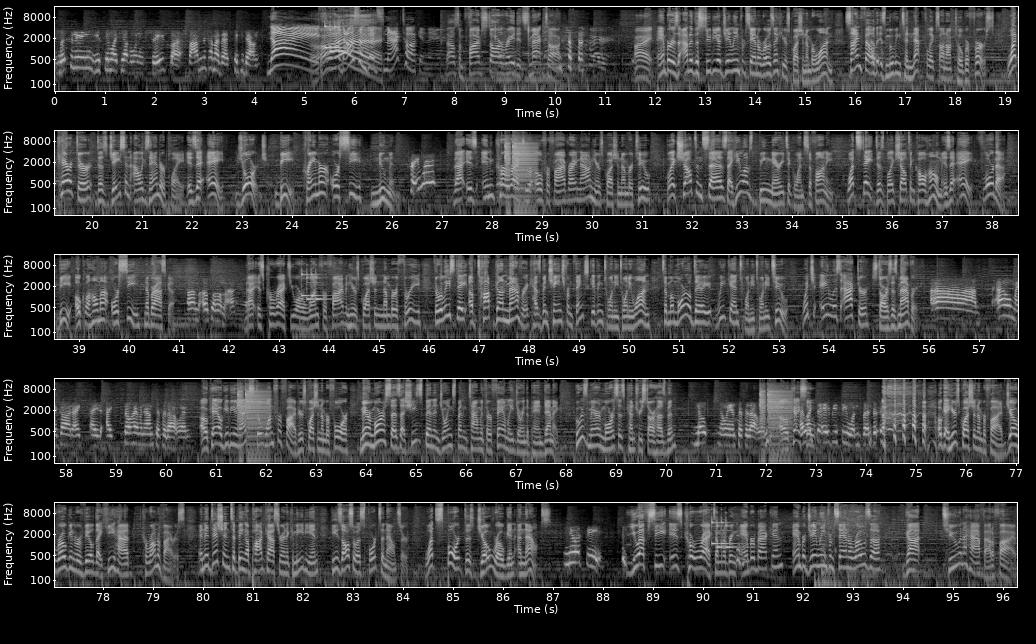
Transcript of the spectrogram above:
listening, you seem like you have a winning streak. But, but I'm gonna try my best. Take you down. Nice. Oh, Oh, that was some hey. good smack talk in there. That was some five star rated smack talk. All right, Amber is out of the studio. Jaylene from Santa Rosa. Here's question number one Seinfeld is moving to Netflix on October 1st. What character does Jason Alexander play? Is it A, George, B, Kramer, or C, Newman? Kramer? That is incorrect. You're 0 for 5 right now. And here's question number two. Blake Shelton says that he loves being married to Gwen Stefani. What state does Blake Shelton call home? Is it A, Florida, B, Oklahoma, or C, Nebraska? Um, Oklahoma. That is correct. You are one for five. And here's question number three. The release date of Top Gun Maverick has been changed from Thanksgiving 2021 to Memorial Day weekend 2022. Which A list actor stars as Maverick? Ah, oh my God, I, I I don't have an answer for that one. Okay, I'll give you next. Still one for five. Here's question number four. Maren Morris says that she's been enjoying spending time with her family during the pandemic. Who is Maren Morris's country star husband? Nope, no answer for that one. Okay, I so like the ABC ones better. okay, here's question number five. Joe Rogan revealed that he had coronavirus. In addition to being a podcaster and a comedian, he is also a sports announcer. What sport does Joe Rogan announce? UFC. UFC is correct. I'm going to bring Amber back in. Amber Jaylene from Santa Rosa got two and a half out of five.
